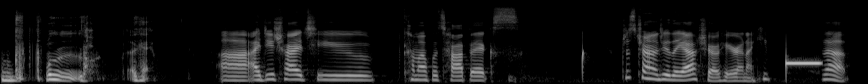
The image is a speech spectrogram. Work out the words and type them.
Okay. Uh, I do try to come up with topics. I'm just trying to do the outro here, and I keep it up.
